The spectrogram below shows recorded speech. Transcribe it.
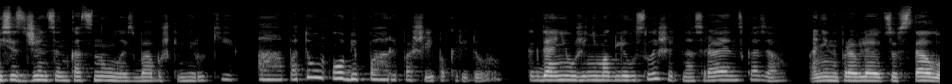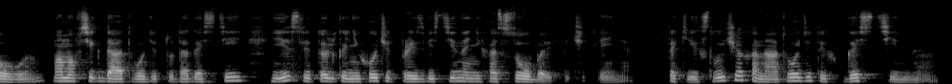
Миссис Дженсен коснулась бабушкиной руки, а потом обе пары пошли по коридору. Когда они уже не могли услышать нас, Райан сказал. Они направляются в столовую. Мама всегда отводит туда гостей, если только не хочет произвести на них особое впечатление. В таких случаях она отводит их в гостиную.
